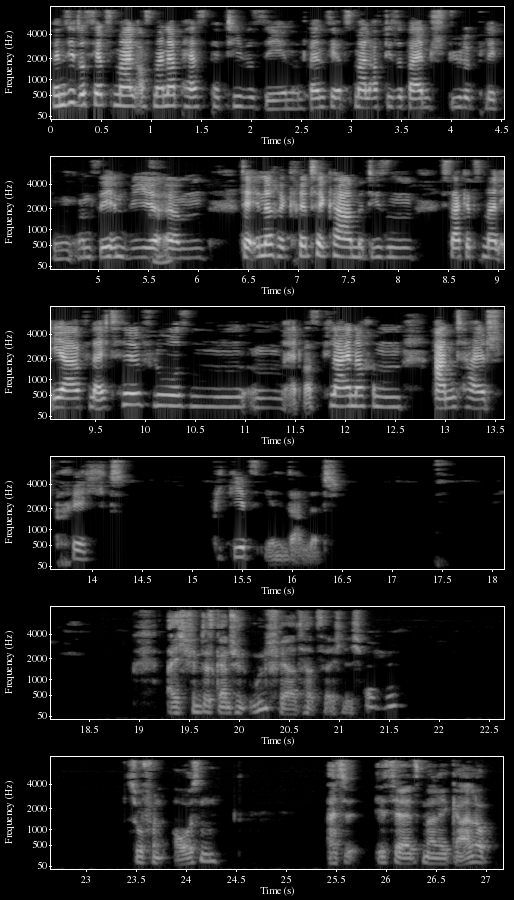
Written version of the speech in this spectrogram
Wenn Sie das jetzt mal aus meiner Perspektive sehen und wenn Sie jetzt mal auf diese beiden Stühle blicken und sehen, wie mhm. ähm, der innere Kritiker mit diesem, ich sag jetzt mal eher vielleicht hilflosen, ähm, etwas kleineren Anteil spricht, wie geht's Ihnen damit? Ich finde das ganz schön unfair tatsächlich. Mhm. So von außen. Also ist ja jetzt mal egal, ob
